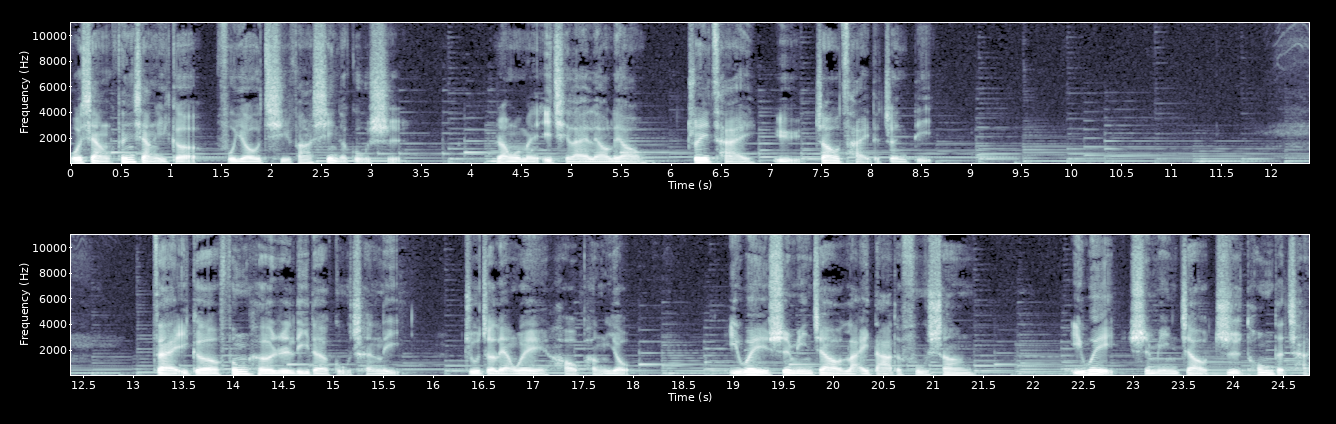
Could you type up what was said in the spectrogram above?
我想分享一个。富有启发性的故事，让我们一起来聊聊追财与招财的真谛。在一个风和日丽的古城里，住着两位好朋友，一位是名叫莱达的富商，一位是名叫智通的禅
